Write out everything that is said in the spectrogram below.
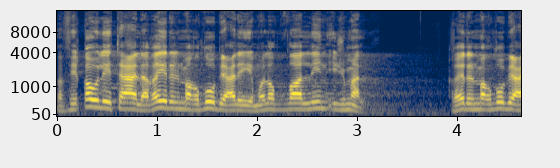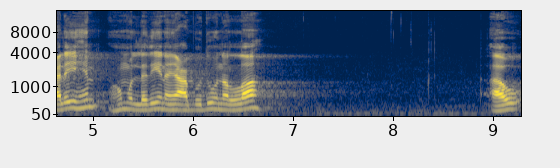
ففي قوله تعالى غير المغضوب عليهم ولا الضالين إجمال غير المغضوب عليهم هم الذين يعبدون الله أو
